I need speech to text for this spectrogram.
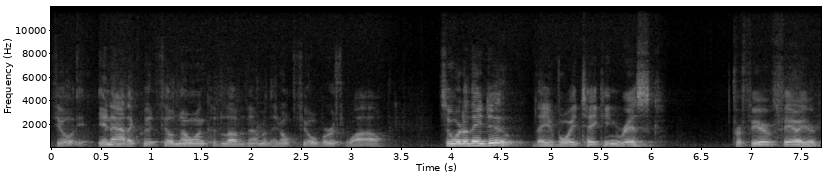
feel inadequate, feel no one could love them, or they don't feel worthwhile. So what do they do? They avoid taking risk for fear of failure.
